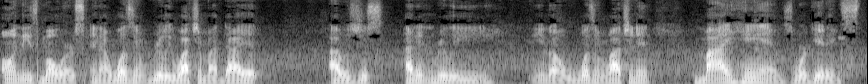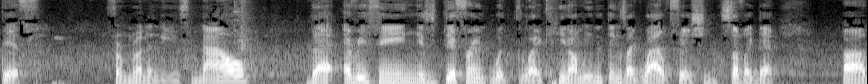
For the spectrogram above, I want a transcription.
on these mowers and I wasn't really watching my diet, I was just I didn't really, you know, wasn't watching it. My hands were getting stiff from running these. Now that everything is different with like you know I'm eating things like wild fish and stuff like that. Uh,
